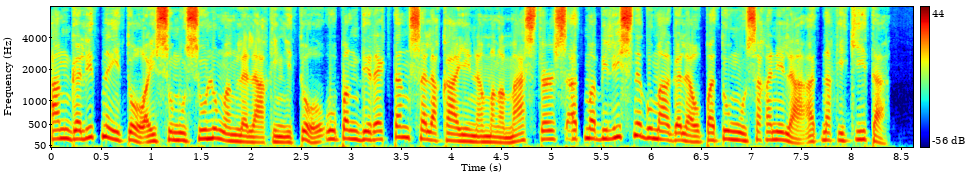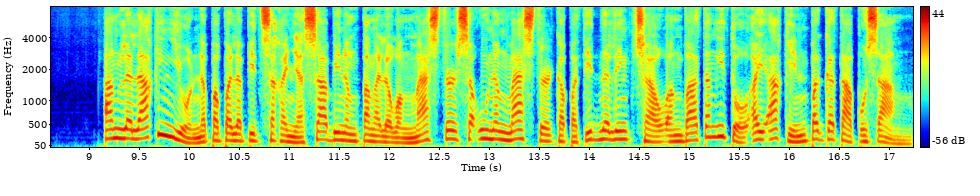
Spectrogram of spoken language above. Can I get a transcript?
ang galit na ito ay sumusulong ang lalaking ito upang direktang salakayin ang mga masters at mabilis na gumagalaw patungo sa kanila at nakikita. Ang lalaking yun na papalapit sa kanya sabi ng pangalawang master sa unang master kapatid na Link Chow ang batang ito ay akin pagkatapos ang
